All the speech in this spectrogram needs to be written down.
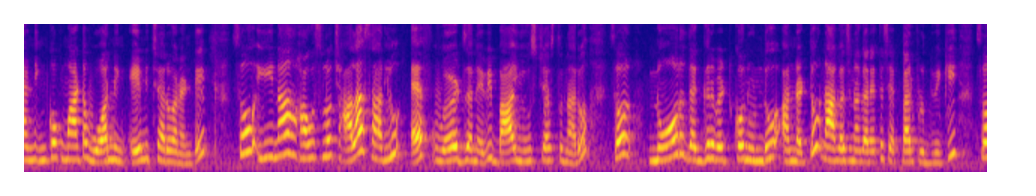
అండ్ ఇంకొక మాట వార్నింగ్ ఏమి ఇచ్చారు అని అంటే సో ఈయన హౌస్లో చాలాసార్లు ఎఫ్ వర్డ్స్ అనేవి బాగా యూస్ చేస్తున్నారు. సో నోరు దగ్గర పెట్టుకొని ఉండు అన్నట్టు నాగార్జున గారు అయితే చెప్పారు పృథ్వీకి. సో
